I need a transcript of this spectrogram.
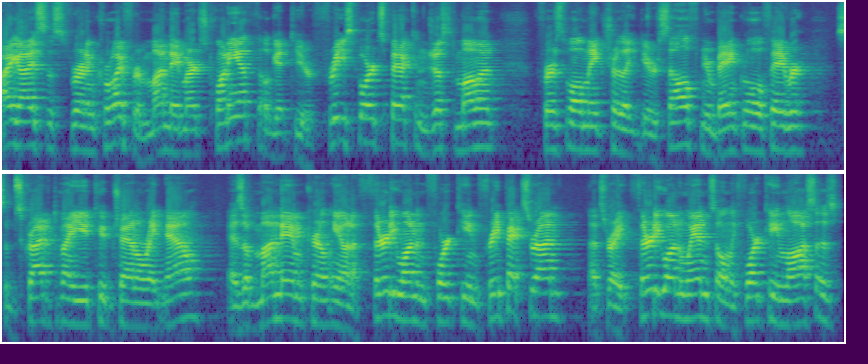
Hi guys, this is Vernon Croy for Monday, March 20th. I'll get to your free sports pick in just a moment. First of all, make sure that you do yourself and your bankroll a favor. Subscribe to my YouTube channel right now. As of Monday, I'm currently on a 31 and 14 free picks run. That's right, 31 wins, only 14 losses.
